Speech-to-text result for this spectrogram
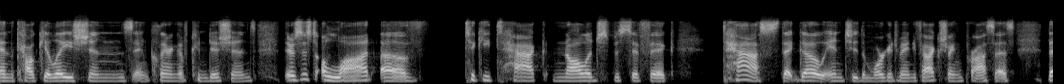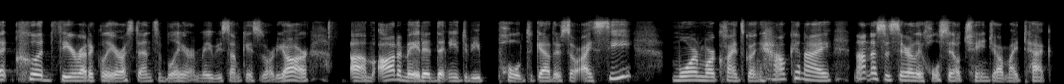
and calculations and clearing of conditions. There's just a lot of ticky tack, knowledge specific tasks that go into the mortgage manufacturing process that could theoretically or ostensibly, or maybe some cases already are, um, automated that need to be pulled together. So I see more and more clients going, how can I not necessarily wholesale change out my tech,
